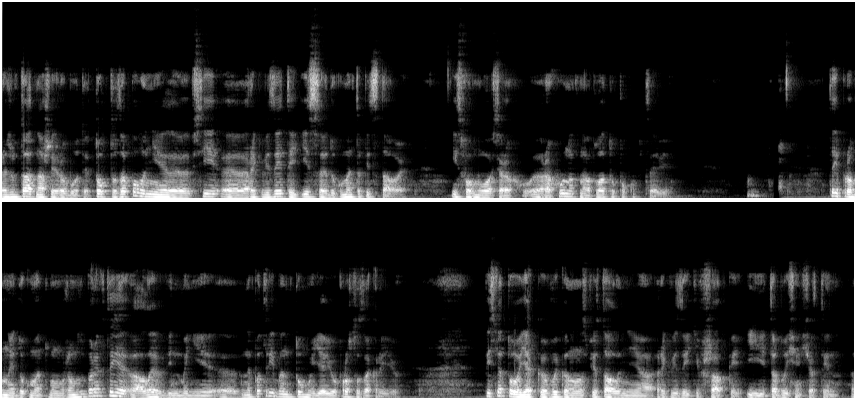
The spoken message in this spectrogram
результат нашої роботи. Тобто заповнені е, всі е, реквізити із е, документа підстави. І сформувався рахунок на оплату покупцеві. Цей пробний документ ми можемо зберегти, але він мені е, не потрібен, тому я його просто закрию. Після того, як виконано співставлення реквізитів шапки і табличних частин е,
